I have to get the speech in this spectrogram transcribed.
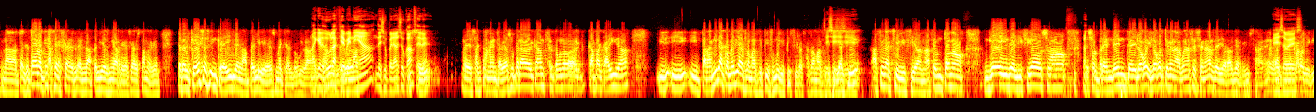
Nada, que todo lo que hace en la peli es muy arriesgado, está muy bien. Pero el que es, es increíble en la peli es Michael Douglas. Michael Douglas, que venía de superar su cáncer, ¿eh? Exactamente, había superado el cáncer, todo capa caída y, y, para mí la comedia es lo más difícil, muy difícil, o sea, es lo más difícil. y aquí hace una exhibición, hace un tono gay, delicioso, sorprendente, y luego y luego tiene algunas escenas de llorar de risa. ¿eh? Eso es. Y,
